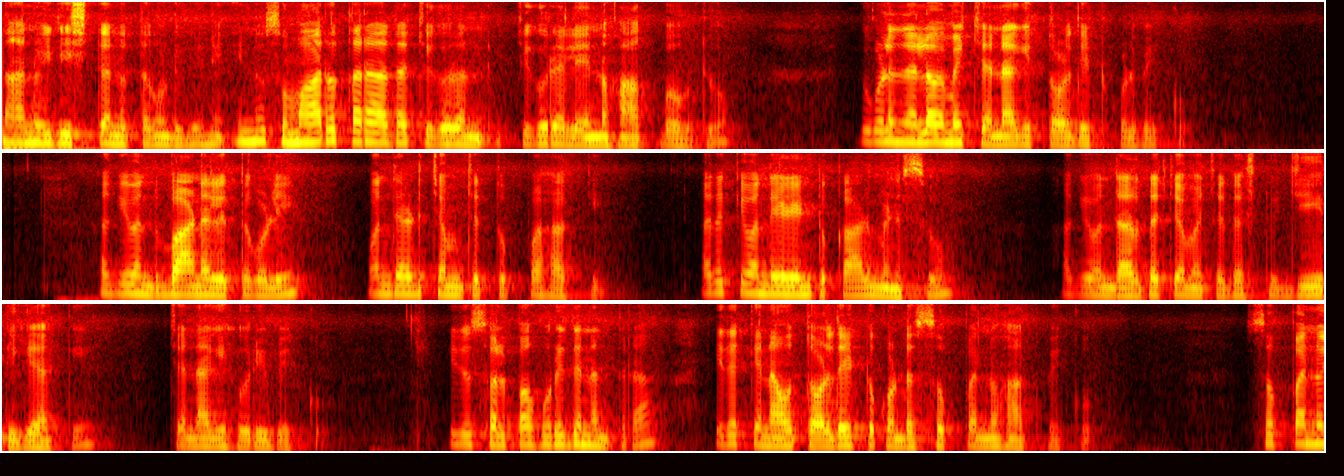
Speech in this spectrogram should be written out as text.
ನಾನು ಇದಿಷ್ಟನ್ನು ತಗೊಂಡಿದ್ದೇನೆ. ಇನ್ನು ಸುಮಾರು ತರಹದ ಚಿಗುರ, ಚಿಗುರೆಲೆಯನ್ನು ಹಾಕಬಹುದು. ಇವುಗಳನ್ನೆಲ್ಲ ಒಮ್ಮೆ ಚೆನ್ನಾಗಿ ತೊಳೆದಿಟ್ಕೊಳ್ಬೇಕು. ಹಾಗೆ ಒಂದು ಬಾಣಲೆ ತಗೊಳ್ಳಿ, ಒಂದೆರಡು ಚಮಚ ತುಪ್ಪ ಹಾಕಿ. ಅದಕ್ಕೆ ಒಂದು ಏಳೆಂಟು ಕಾಳು ಮೆಣಸು. ಹಾಗೆ ಒಂದು ಅರ್ಧ ಚಮಚದಷ್ಟು ಜೀರಿಗೆ ಹಾಕಿ ಚೆನ್ನಾಗಿ ಹುರಿಬೇಕು. ಇದು ಸ್ವಲ್ಪ ಹುರಿದ ನಂತರ ಇದಕ್ಕೆ ನಾವು ತೊಳೆದಿಟ್ಟುಕೊಂಡ ಸೊಪ್ಪನ್ನು ಹಾಕಬೇಕು. ಸೊಪ್ಪನ್ನು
